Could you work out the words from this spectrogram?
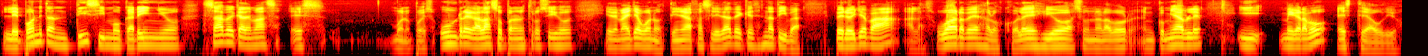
le pone tantísimo cariño, sabe que además es bueno, pues un regalazo para nuestros hijos y además ella, bueno, tiene la facilidad de que es nativa, pero ella va a las guardes, a los colegios, hace una labor encomiable y me grabó este audio.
